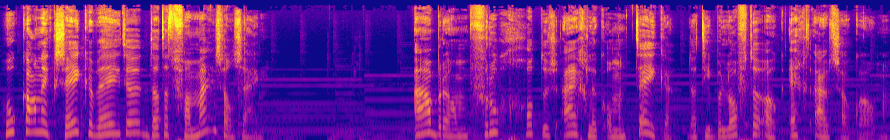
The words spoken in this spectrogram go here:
hoe kan ik zeker weten dat het van mij zal zijn? Abraham vroeg God dus eigenlijk om een teken dat die belofte ook echt uit zou komen.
